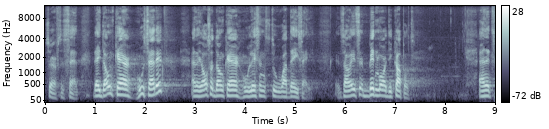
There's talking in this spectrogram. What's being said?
services said. They don't care who said it, and they also don't care who listens to what they say. So it's a bit more decoupled. And it's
